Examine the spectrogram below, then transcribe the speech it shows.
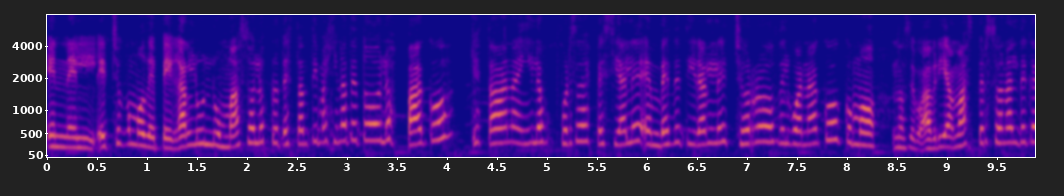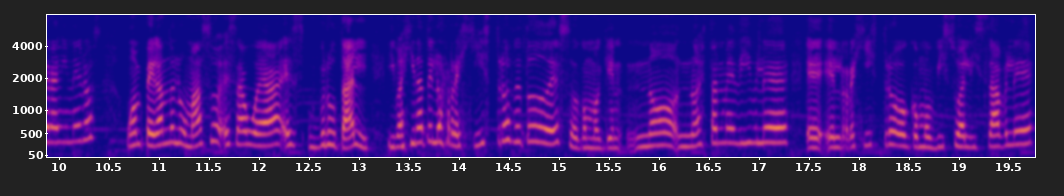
en el hecho como de pegarle un lumazo a los protestantes, imagínate todos los pacos que estaban ahí, las fuerzas especiales, en vez de tirarle chorros del guanaco, como, no sé, habría más personal de carabineros, weón, pegando lumazo, esa weá es brutal. Imagínate los registros de todo eso, como que no, no es tan medible eh, el registro o como visualizable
